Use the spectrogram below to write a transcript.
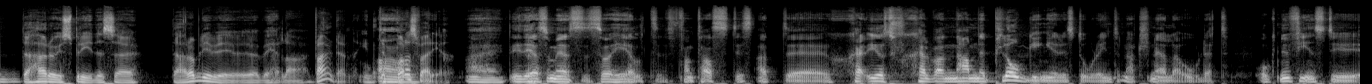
det här har ju spridit sig det här har blivit över hela världen, inte ja, bara Sverige. Nej, det är det som är så helt fantastiskt. Att eh, just själva namnet plogging är det stora internationella ordet. Och nu finns det ju i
